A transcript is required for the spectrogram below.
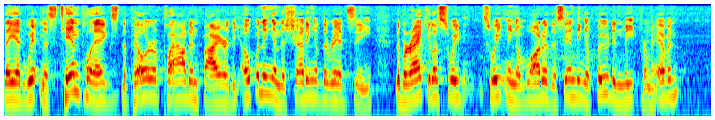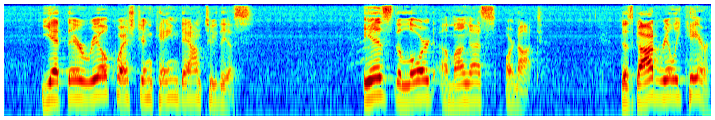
they had witnessed ten plagues, the pillar of cloud and fire, the opening and the shutting of the Red Sea, the miraculous sweetening of water, the sending of food and meat from heaven. Yet their real question came down to this Is the Lord among us or not? Does God really care?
